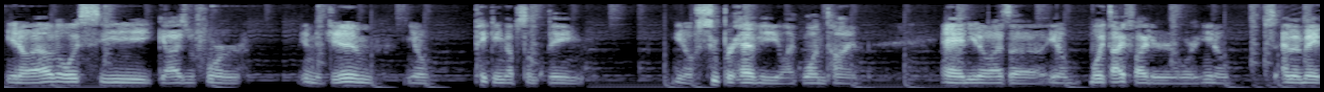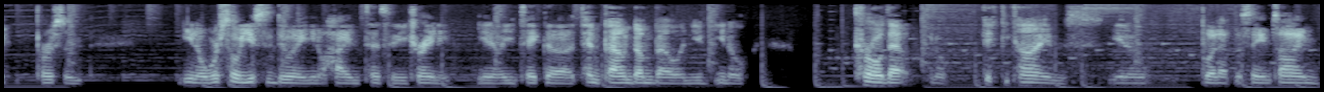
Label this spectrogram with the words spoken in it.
You know, I would always see guys before in the gym, you know, picking up something, you know, super heavy like one time. And, you know, as a, you know, Muay Thai fighter or, you know, MMA person, you know, we're so used to doing, you know, high intensity training. You know, you take a 10 pound dumbbell and you, you know, curl that, you know, 50 times, you know, but at the same time,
